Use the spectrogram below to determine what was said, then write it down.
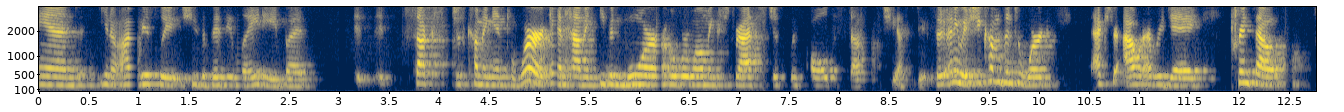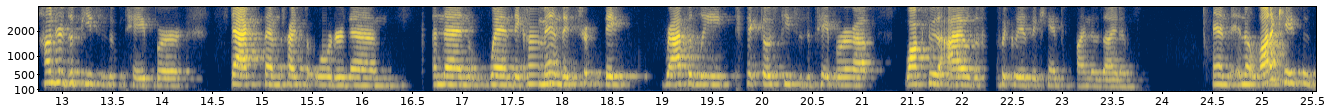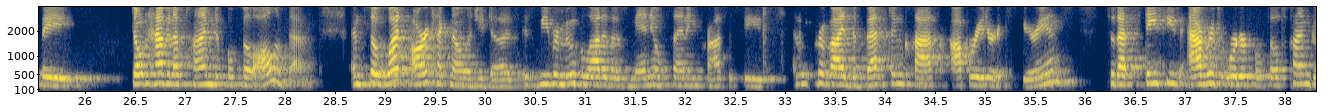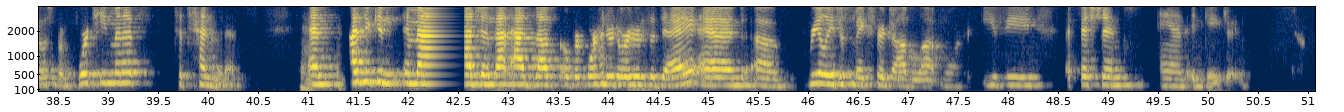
And, you know, obviously she's a busy lady, but it, it, sucks just coming into work and having even more overwhelming stress just with all the stuff she has to do. So anyway, she comes into work extra hour every day, prints out hundreds of pieces of paper, stacks them, tries to order them. And then when they come in, they, they rapidly pick those pieces of paper up, walk through the aisles as quickly as they can to find those items. And in a lot of cases, they don't have enough time to fulfill all of them. And so what our technology does is we remove a lot of those manual planning processes and we provide the best in class operator experience so that Stacy's average order fulfill time goes from 14 minutes to 10 minutes. And as you can imagine, that adds up over 400 orders a day and um, really just makes her job a lot more easy, efficient, and engaging.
